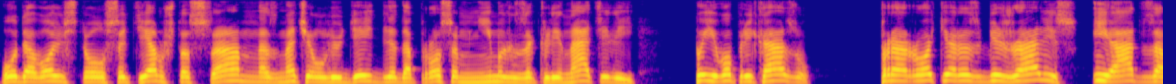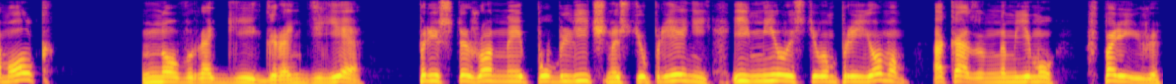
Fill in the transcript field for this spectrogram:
удовольствовался тем, что сам назначил людей для допроса мнимых заклинателей — по его приказу пророки разбежались, и ад замолк. Но враги Грандье, пристыженные публичностью прений и милостивым приемом, оказанным ему в Париже,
